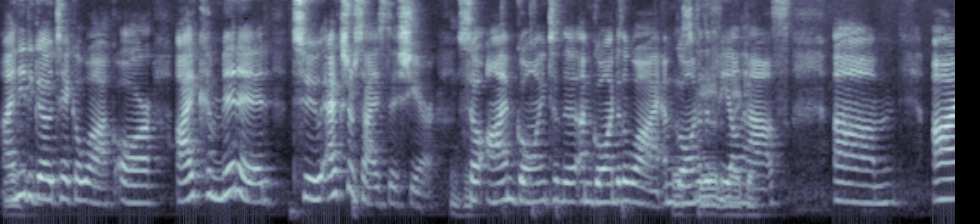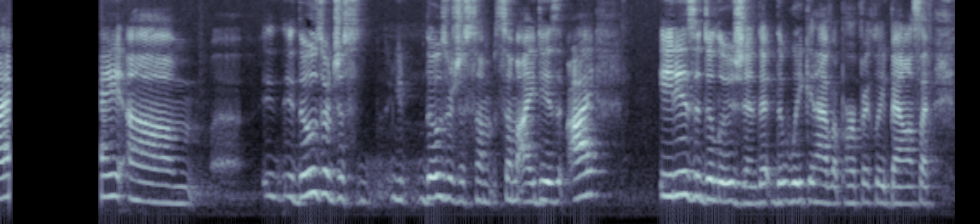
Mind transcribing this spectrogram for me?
I need to go take a walk or I committed to exercise this year. So I'm going to the I'm going to the Y. I'm Mm-hmm. That's going to the field house. Um, I I um uh, those are just those are just some some ideas I it is a delusion that, that we can have a perfectly balanced life.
